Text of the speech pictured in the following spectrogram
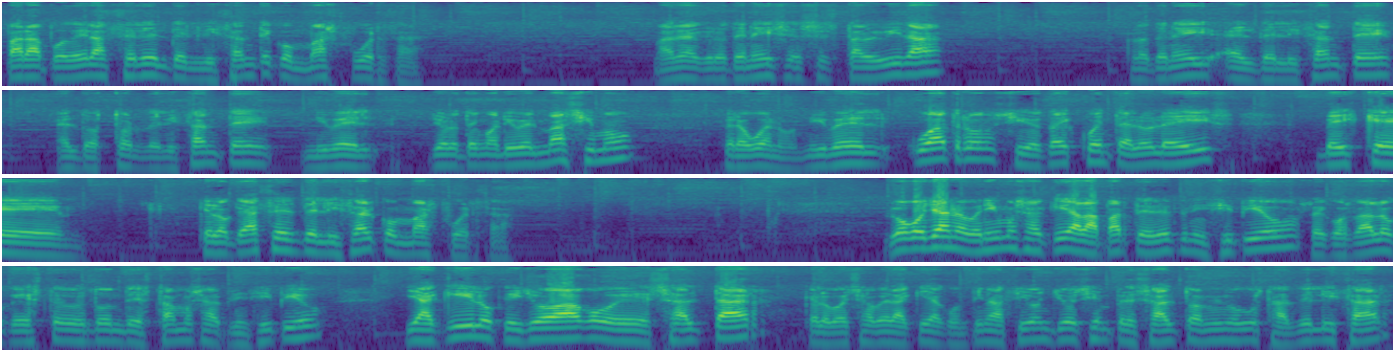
para poder hacer el deslizante con más fuerza. Vale, aquí lo tenéis, es esta bebida. Lo tenéis, el deslizante, el doctor deslizante, nivel, yo lo tengo a nivel máximo, pero bueno, nivel 4, si os dais cuenta y lo leéis, veis que, que lo que hace es deslizar con más fuerza. Luego ya nos venimos aquí a la parte del principio, recordad que esto es donde estamos al principio, y aquí lo que yo hago es saltar, que lo vais a ver aquí a continuación, yo siempre salto, a mí me gusta deslizar,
